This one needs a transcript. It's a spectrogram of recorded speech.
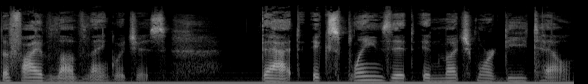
The Five Love Languages that explains it in much more detail.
